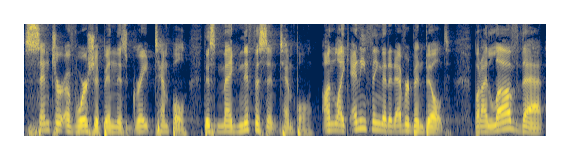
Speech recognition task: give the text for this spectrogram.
center of worship in this great temple, this magnificent temple, unlike anything that had ever been built. But I love that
